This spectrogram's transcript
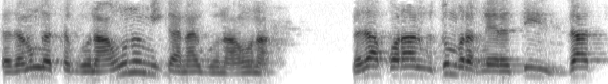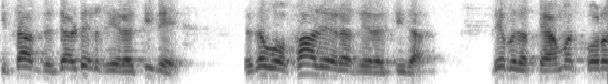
که زموږ څه ګناونه می کنه ګناونه دا قران دومره غیرتی ذات کتاب د ډېر غیرتی دی دا وفا ډېر غیرتی ده دی به د قیامت پر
